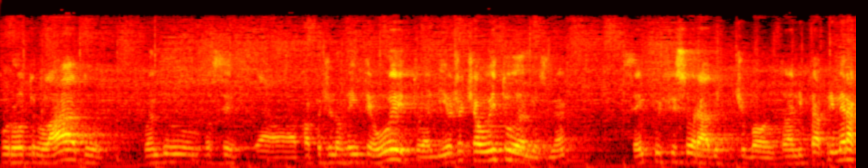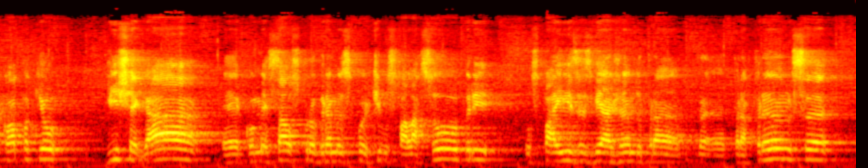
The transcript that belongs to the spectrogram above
por outro lado, quando você. A Copa de 98, ali eu já tinha oito anos, né? Sempre fui fissurado em futebol. Então ali foi a primeira Copa que eu vi chegar, é, começar os programas esportivos falar sobre, os países viajando para a França,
